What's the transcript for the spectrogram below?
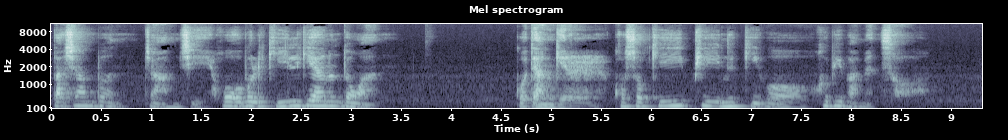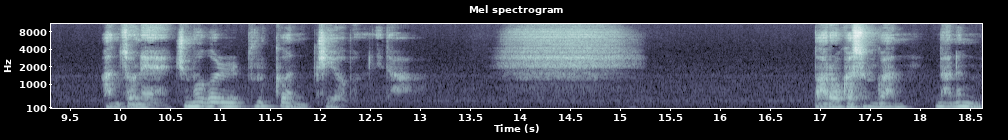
다시 한번 잠시 호흡을 길게 하는 동안 고단기를 고속 깊이 느끼고 흡입하면서 한 손에 주먹을 불끈 쥐어봅니다. 바로 그 순간 나는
